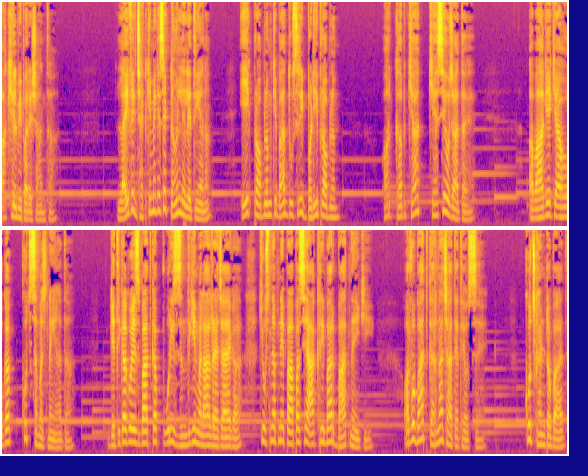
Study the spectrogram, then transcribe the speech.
अखिल भी परेशान था। लाइफ एक झटके में कैसे टर्न ले लेती है ना? एक प्रॉब्लम के बाद दूसरी बड़ी प्रॉब्लम और कब क्या, कैसे हो जाता है? अब आगे क्या होगा कुछ समझ नहीं आता। गीतिका को इस बात का पूरी ज़िंदगी मलाल रह जाएगा कि उसने अपने पापा से आखिरी बार बात नहीं की, और वो बात करना चाहते थे उससे। कुछ घंटों बाद,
